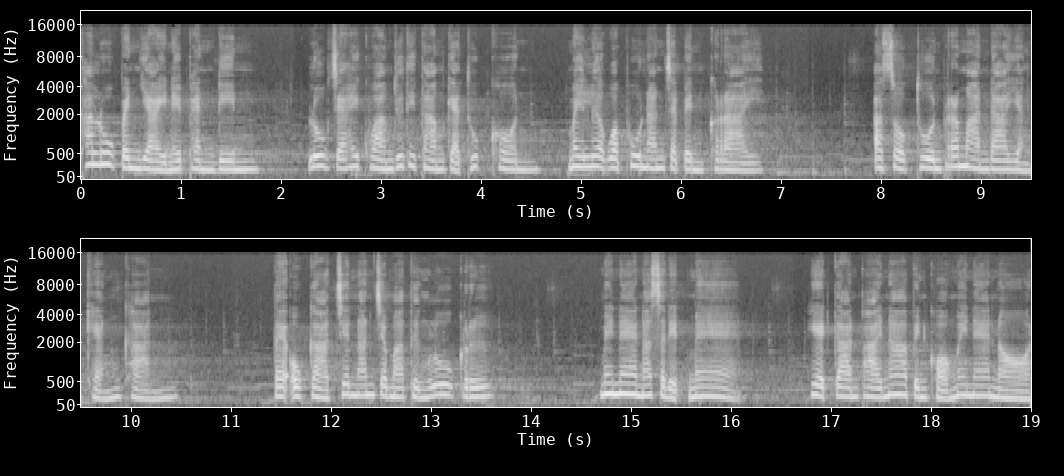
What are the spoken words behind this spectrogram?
ถ้าลูกเป็นใหญ่ในแผ่นดิน ลูกจะให้ความยุติธรรมแก่ทุกคน ไม่เลือกว่าผู้นั้นจะเป็นใคร อโศกทูลพระมารดาอย่างแข็งขัน แต่โอกาสเช่นนั้นจะมาถึงลูกหรือ ไม่แน่นะเสด็จแม่ เหตุการณ์ภายหน้าเป็นของไม่แน่นอน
